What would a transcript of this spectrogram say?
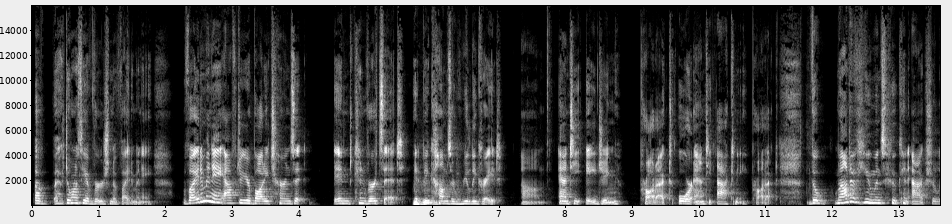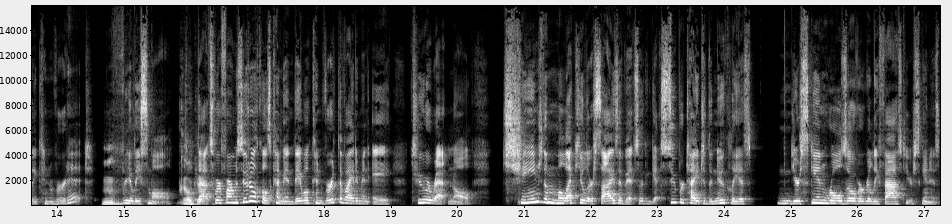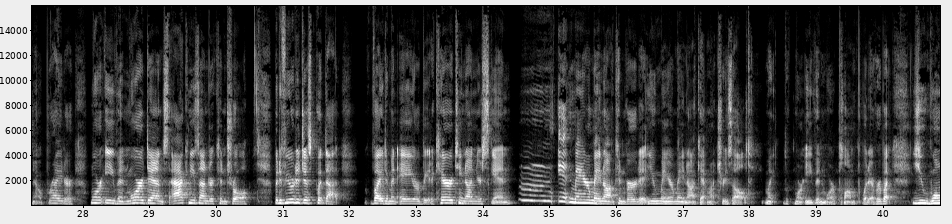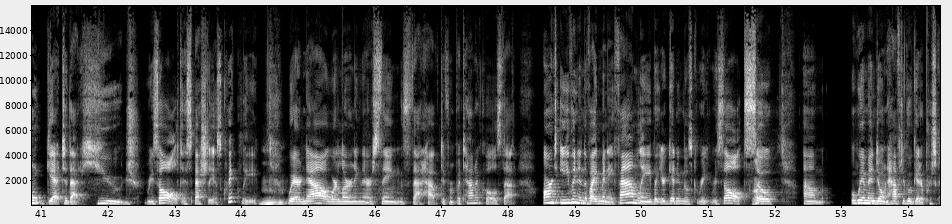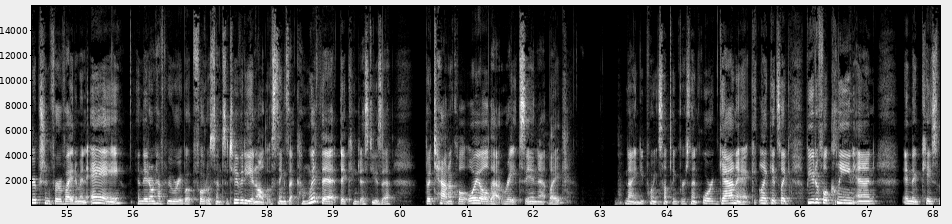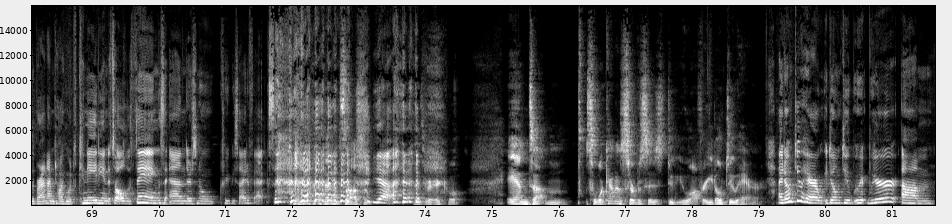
a, I don't want to say a version of vitamin A. Vitamin A, after your body turns it and converts it, it becomes a really great um, anti-aging product or anti-acne product. The amount of humans who can actually convert it really small. Okay. That's where pharmaceuticals come in. They will convert the vitamin A to a retinol, change the molecular size of it so it can get super tight to the nucleus. Your skin rolls over really fast. Your skin is now brighter, more even, more dense. Acne's under control. But if you were to just put that vitamin A or beta carotene on your skin, mm, it may or may not convert it. You may or may not get much result. It might look more even, more plump, whatever, but you won't get to that huge result, especially as quickly. Where now we're learning there's things that have different botanicals that aren't even in the vitamin A family, but you're getting those great results. So, um, women don't have to go get a prescription for a vitamin A and they don't have to be worried about photosensitivity and all those things that come with it. They can just use a botanical oil that rates in at like 90 point something percent organic. Like it's like beautiful, clean. And in the case of the brand I'm talking about, Canadian, it's all the things and there's no creepy side effects. That's awesome. yeah. That's very cool. And um, so, what kind of services do you offer? You don't do hair. I don't do hair. We don't do, we're, we're, um,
